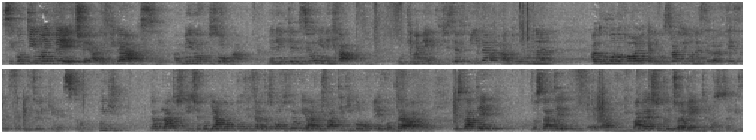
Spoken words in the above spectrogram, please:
si continua invece ad affidarsi, almeno insomma, nelle intenzioni e nei fatti, ultimamente ci si affida ad un, ad un monopolio che ha dimostrato di non essere all'altezza del servizio richiesto. Quindi da un lato si dice vogliamo potenziare il trasporto ferroviario, infatti dicono è il contrario, lo state, lo state, eh, um, va verso un peggioramento il nostro servizio.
